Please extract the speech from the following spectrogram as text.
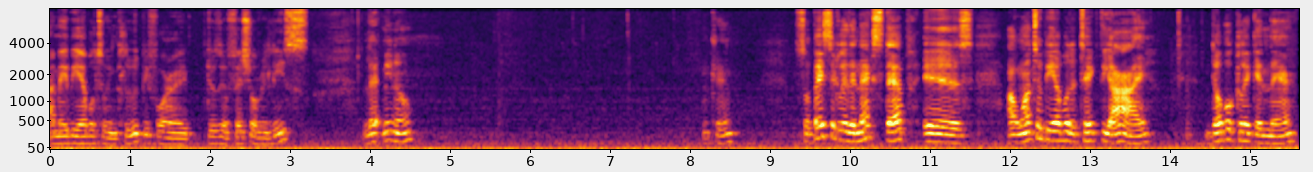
I may be able to include before I do the official release, let me know. Okay, so basically the next step is I want to be able to take the eye, double click in there,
